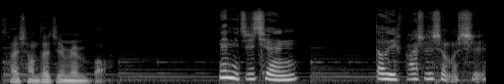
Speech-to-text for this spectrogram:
才想再见面吧。那你之前到底发生什么事？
